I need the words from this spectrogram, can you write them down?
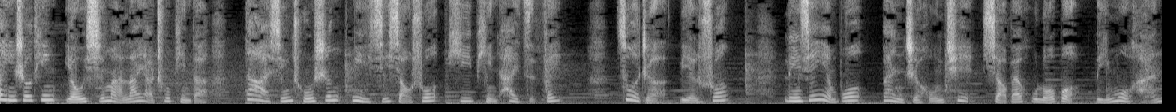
欢迎收听由喜马拉雅出品的大型重生逆袭小说《一品太子妃》，作者：莲霜，领衔演播：半指红雀、小白胡萝卜、林慕寒，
